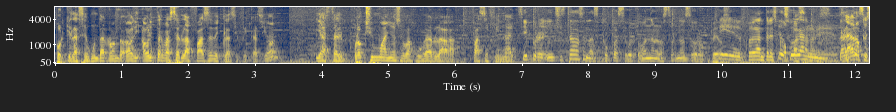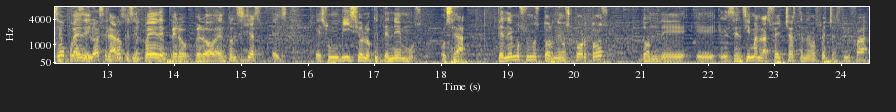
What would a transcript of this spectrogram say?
porque la segunda ronda, ahori- ahorita va a ser la fase de clasificación y hasta el próximo año se va a jugar la fase final. Sí, pero insistamos en las copas, bueno, en los torneos europeos. Sí, juegan tres Copas a la juegan tantas Claro que se puede, lo hacen claro que se puede, pero, pero entonces ya es, es, es un vicio lo que tenemos. O sea, tenemos unos torneos cortos donde eh, se enciman las fechas, tenemos fechas FIFA,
